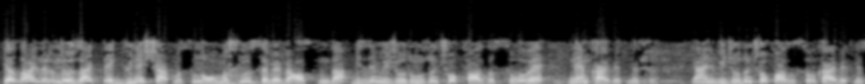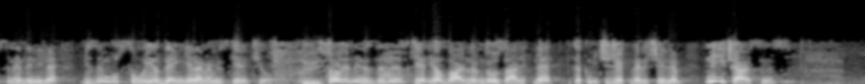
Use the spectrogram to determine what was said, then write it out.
Yaz aylarında özellikle güneş çarpmasının olmasının sebebi aslında bizim vücudumuzun çok fazla sıvı ve nem kaybetmesi. Yani vücudun çok fazla sıvı kaybetmesi nedeniyle bizim bu sıvıyı dengelememiz gerekiyor. Evet. Söylediniz dediniz ki yaz aylarında özellikle bir takım içecekler içelim. Ne içersiniz?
